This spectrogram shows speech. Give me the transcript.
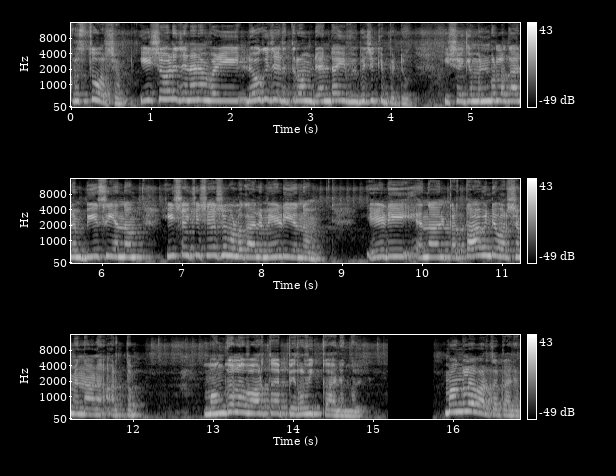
ക്രിസ്തുവർഷം. ഈശോയുടെ ജനനം വഴി ലോകചരിത്രം രണ്ടായി വിഭജിക്കപ്പെട്ടു. ഈശോയ്ക്ക് മുൻപുള്ള കാലം ബി സി എന്നും ഈശോയ്ക്ക് ശേഷമുള്ള കാലം എ ഡി എന്നും എ ഡി എന്നാൽ കർത്താവിന്റെ വർഷം എന്നാണ് അർത്ഥം. മംഗളവാർത്ത പിറവിക്കാലങ്ങൾ. മംഗളവാർത്തക്കാലം.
